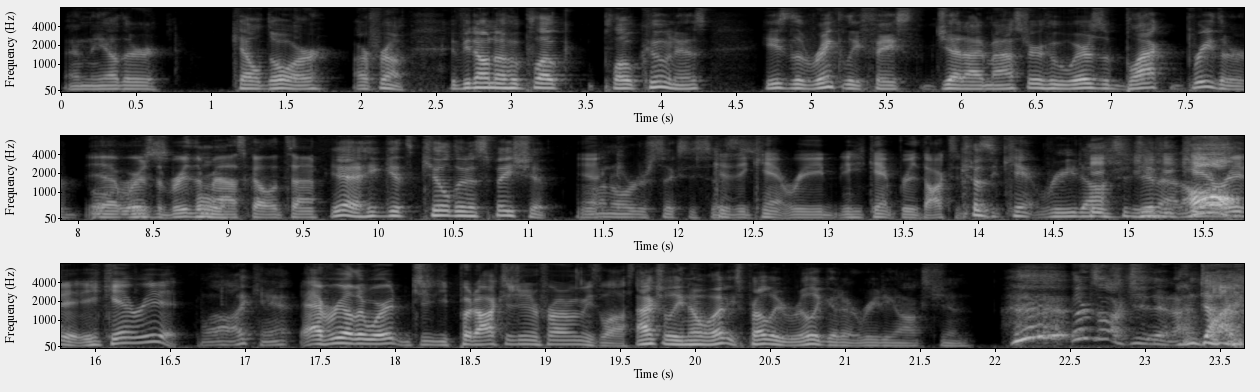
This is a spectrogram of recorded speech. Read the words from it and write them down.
and the other Kel Dor are from. If you don't know who Plo, Plo Koon is, he's the wrinkly faced Jedi Master who wears a black breather. yeah. Wears the breather hole. mask all the time Yeah, he gets killed in a spaceship Yeah, on Order 66. because he can't read. He can't breathe oxygen. Because he can't read oxygen he, he at can't all. read it. He can't read it. Well, I can't. Every other word, you put oxygen in front of him, he's lost. Actually, you know what? He's probably really good at reading oxygen. There's oxygen. I'm dying.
